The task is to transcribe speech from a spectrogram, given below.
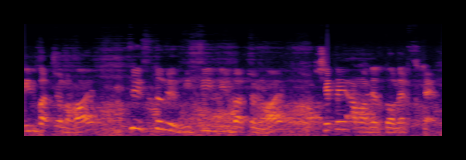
নির্বাচন হয়, ত্রিস্তরীয় ভিসি নির্বাচন হয়, সেটাই আমাদের দলের স্ট্যান্ড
